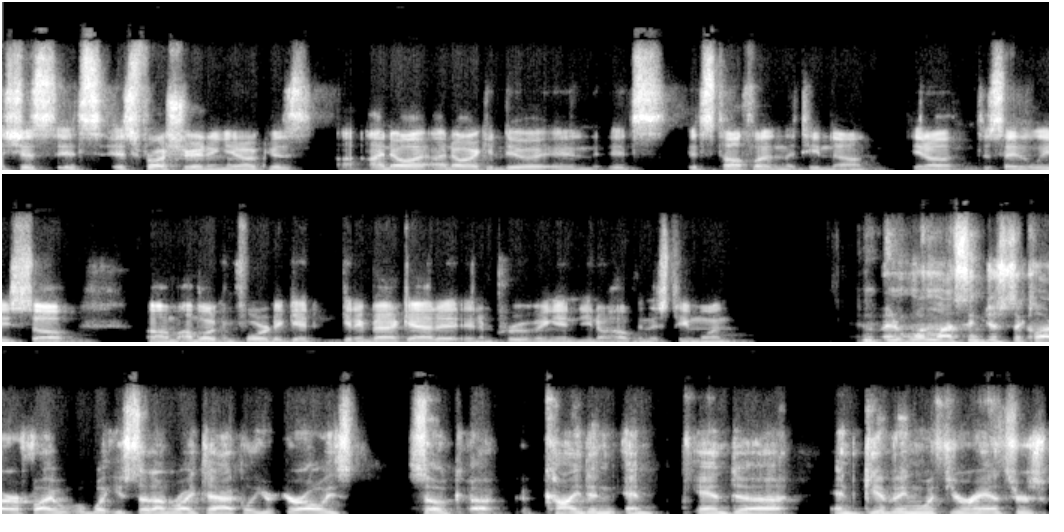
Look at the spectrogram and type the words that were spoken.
it's just it's it's frustrating, you know, because I know I know I can do it, and it's it's tough letting the team down, you know, to say the least. So um, I'm looking forward to get getting back at it and improving, and you know, helping this team win. And, and one last thing, just to clarify what you said on right tackle, you're, you're always so uh, kind and and and uh, and giving with your answers.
